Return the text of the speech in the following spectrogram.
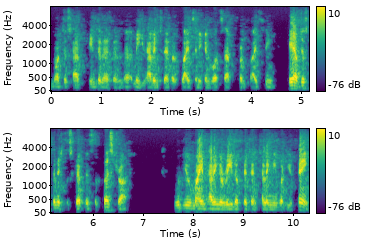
not just have internet and uh, I mean you have internet on flights and you can WhatsApp from flights "Hey, I've just finished the script. It's the first draft. Would you mind having a read of it and telling me what you think?"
